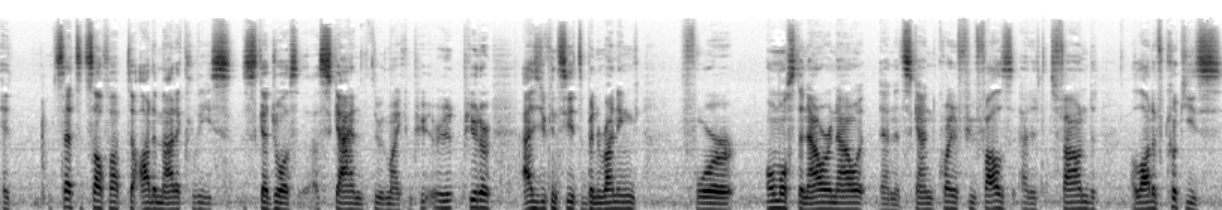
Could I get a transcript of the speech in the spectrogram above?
it sets itself up to automatically schedule a, a scan through my computer, computer. As you can see, it's been running for almost an hour now and it scanned quite a few files and it found a lot of cookies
